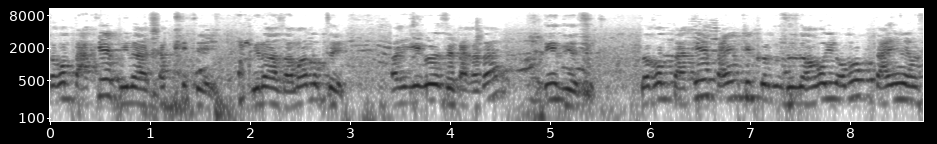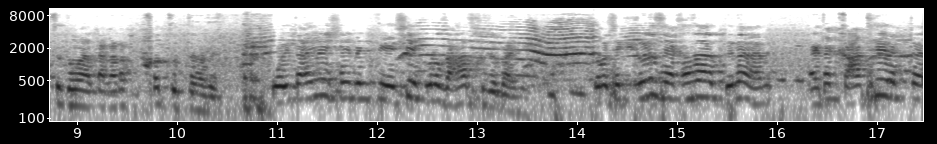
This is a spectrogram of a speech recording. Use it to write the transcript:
তখন তাকে বিনা সাক্ষীতে, বিনা জামানতে তাকে কি করেছে? টাকাটা দিয়ে দিয়েছে। তখন তাকে টাইম ঠিক করে দিয়েছে যে, ওই অমুক টাইমে হচ্ছে তোমার টাকাটা শোধ করতে হবে। ওই টাইমে সেই ব্যক্তি এসে কোনো জাহাজ খুঁজে পায়নি। তবে সে কি করেছে? এক হাজার দিনার একটা কাঠের একটা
